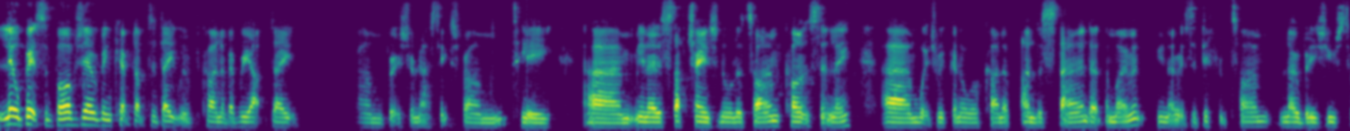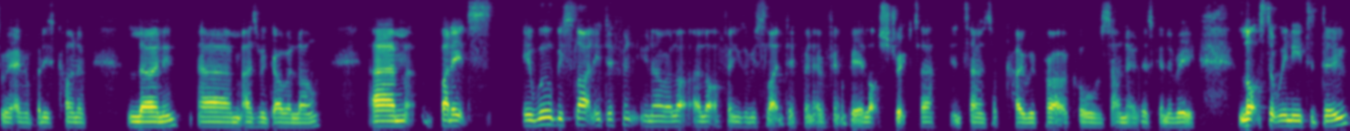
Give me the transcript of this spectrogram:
little bits and bobs. Yeah, we've been kept up to date with kind of every update from British Gymnastics from TV. Um, you know, stuff changing all the time, constantly, um, which we can all kind of understand at the moment. You know, it's a different time. Nobody's used to it. Everybody's kind of learning um, as we go along. Um, but it's it will be slightly different. You know, a lot a lot of things will be slightly different. Everything will be a lot stricter in terms of COVID protocols. I know there's going to be lots that we need to do.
